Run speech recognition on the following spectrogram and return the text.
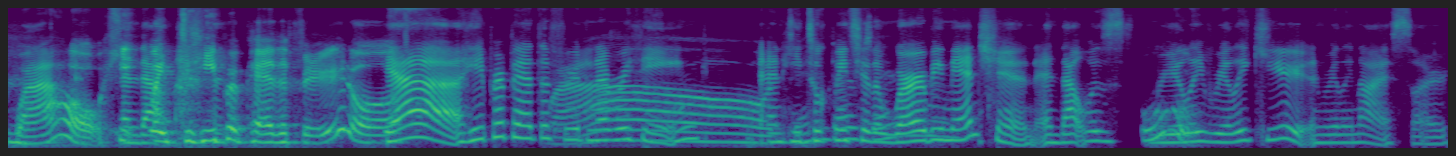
Wow. He, that- wait, did he prepare the food or? Yeah, he prepared the food and everything. And he took me to the. Werribee Mansion, and that was really, Ooh. really cute and really nice. So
